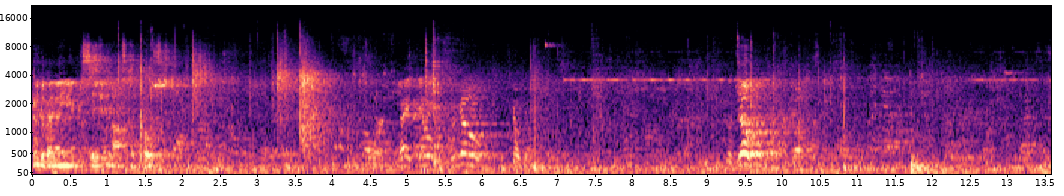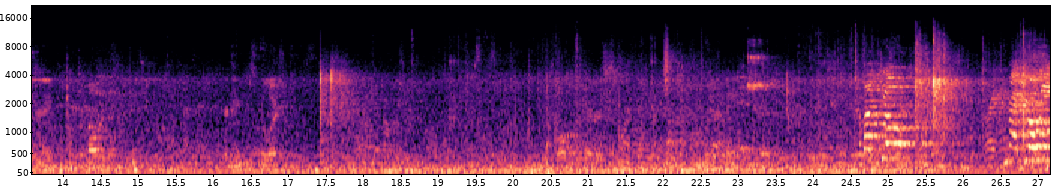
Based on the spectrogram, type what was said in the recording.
Winner by major decision, Austin Post. All right, go. Here we go. Let's go, Joe. Go, Your name is. Come on, Joe. All right, come on, Joey.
